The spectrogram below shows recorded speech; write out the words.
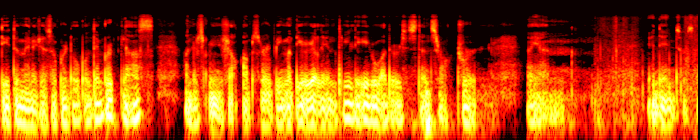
dito, manage a super double tempered glass under screen shock absorbing material and 3 layer water resistant structure. Ayan. And then, so sa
